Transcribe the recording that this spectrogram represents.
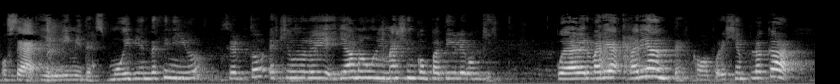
o sea, y el límite es muy bien definido, ¿cierto? Es que uno le llama una imagen compatible con quiste. Puede haber variantes, como por ejemplo acá,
